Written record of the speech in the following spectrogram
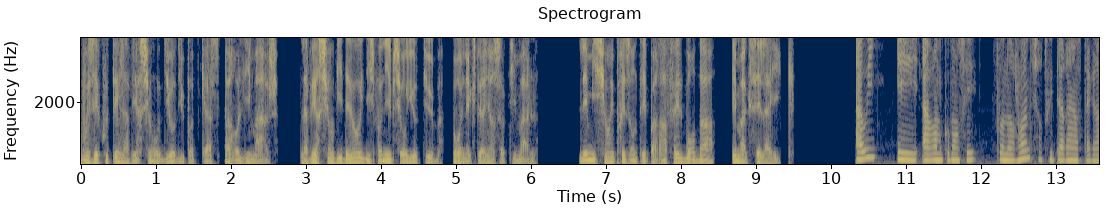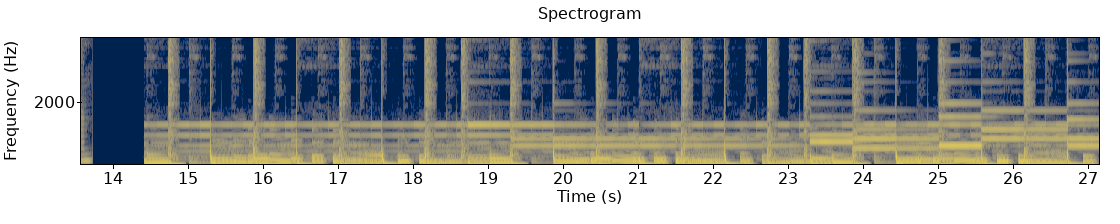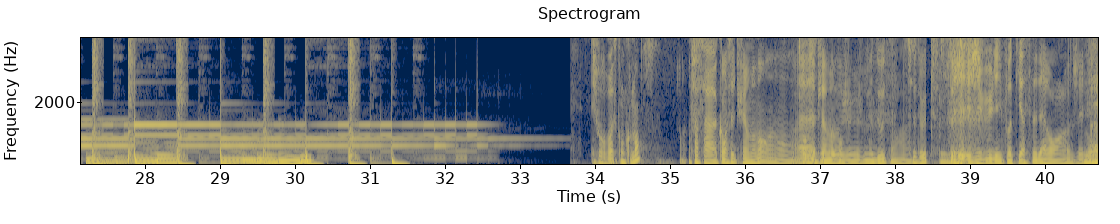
Vous écoutez la version audio du podcast Parole d'image. La version vidéo est disponible sur YouTube pour une expérience optimale. L'émission est présentée par Raphaël Bourda et Max Elaïc. Ah oui, et avant de commencer, faut nous rejoindre sur Twitter et Instagram. Vous propose qu'on commence? Enfin, ça a commencé depuis un moment. hein, On Ouais, tourne depuis un moment. Je, je me doute. hein. Tu te doutes J'ai j'ai vu les podcasts d'avant. hein. J'ai compris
